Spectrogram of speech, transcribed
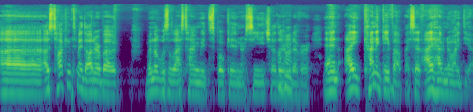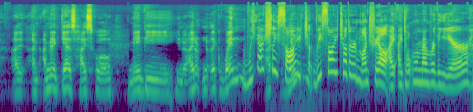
uh, I was talking to my daughter about when was the last time we'd spoken or seen each other Mm-hmm. or whatever. And I kind of gave up. I said, I have no idea. I, I'm, I'm going to guess high school, maybe, you know, I don't know. Like when? We actually saw each did- we saw each other in Montreal. I, I don't remember the year,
